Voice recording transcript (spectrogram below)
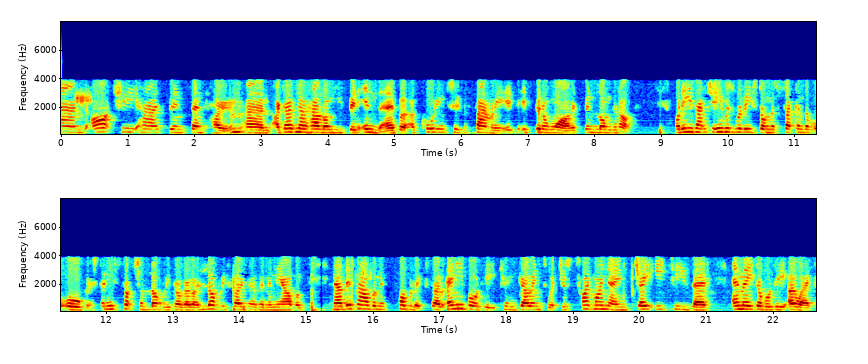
and Archie has been sent home. Um, I don't know how long he's been in there, but according to the family, it, it's been a while. It's been long enough. But he's actually he was released on the second of August, and he's such a lovely dog. I got a lovely photo of him in the album. Now this album is public, so anybody can go into it. Just type my name, J E T Z M A D D O X.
